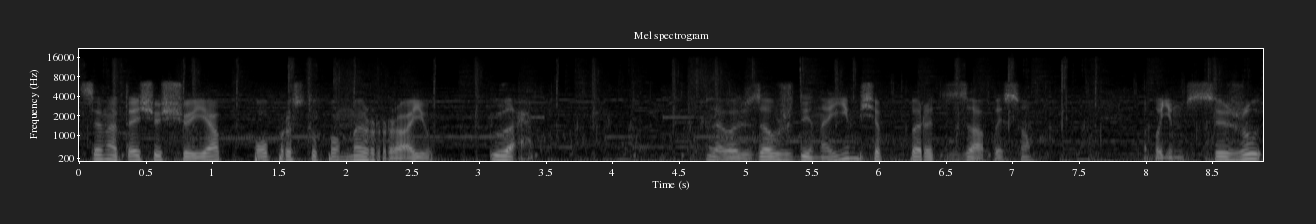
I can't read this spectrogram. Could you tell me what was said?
це на те, що, я попросту помираю. Ух. Я завжди наїмся перед записом. А потім сижу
